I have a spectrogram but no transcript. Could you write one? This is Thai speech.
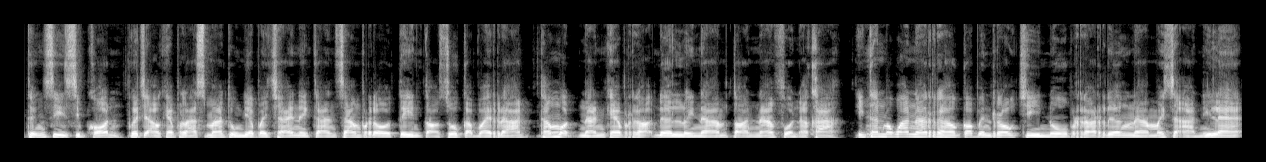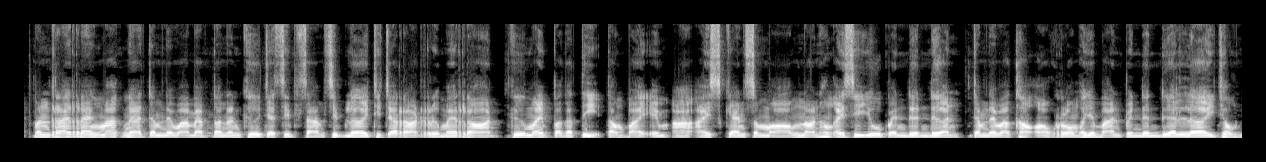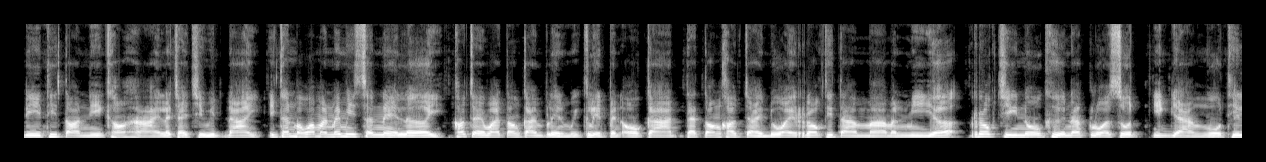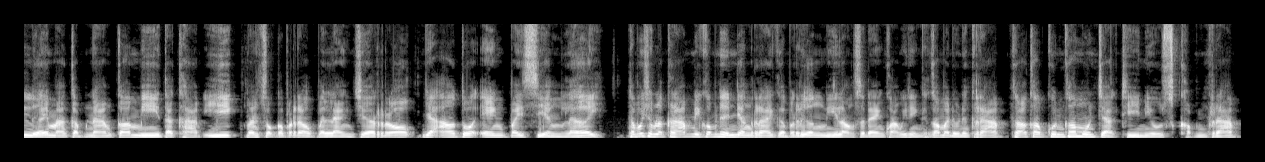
30-40 คน เพื่อจะเอาแค่พลาสมาถุงเดียวไปใช้ในการสร้างโปรตีนต่อสู้กับไวรัส ทั้งหมดนั้นแค่เพราะเดินลุยน้ำตอนหน้าฝนอะค่ะอีกท่านบอกว่านะเราก็เป็นโรคฉี่หนูเพราะเรื่องน้ำไม่สะอาดนี่แหละ มันร้ายแรงมากนะจำได้ว่าแบบตอนนั้นคือ 70-30 เลยที่จะรอดหรือไม่รอด คือไม่ปกติต้องไป MRI สแกนสมอง นอนห้อง ICU เป็นเดือนๆจำได้ว่าเขาออกโรงพยาบาลเป็นเดือนๆเลย โชคดีที่ตอนนี้เขาหายและใช้ชีวิตได้ อีกท่านบอกว่ามันไม่มีเสน่ห์เลย เข้าใจว่าต้องการเปลี่ยนวิกฤตเป็นโอกาส แต่ต้องเข้าใจด้วยโรคที่ตามมามันมีเยอะ โรคฉี่หนูคือน่ากลัวสุด อีกอย่างงูที่เลื้อยมากับน้ำก็มีตะขาบอีก มันสกปรกเป็นแหล่งเชื้อโรค อย่าเอาตัวเองไปเสี่ยงเลยท่านผู้ชมละครับ มีความคิดเห็นอย่างไรกับเรื่องนี้ลองแสดงความคิดเห็นกันเข้ามาดูนะครับ ขอขอบคุณข้อมูลจากทีนิวส์ขอบคุณครับ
